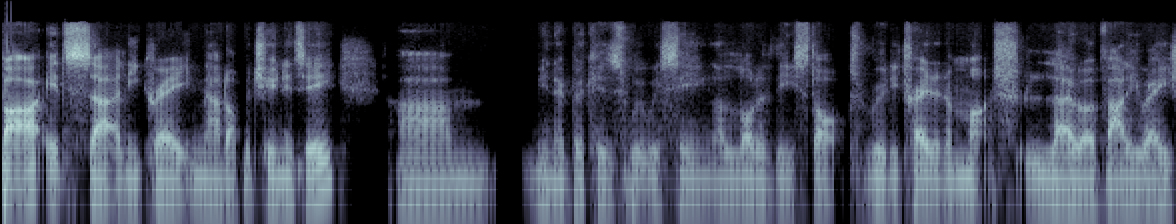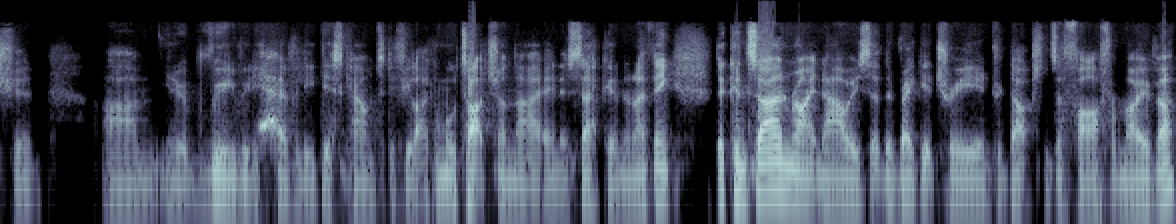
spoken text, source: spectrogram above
but it's certainly creating that opportunity. Um, you know, because we're seeing a lot of these stocks really trade at a much lower valuation um, you know, really, really heavily discounted, if you like. And we'll touch on that in a second. And I think the concern right now is that the regulatory introductions are far from over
